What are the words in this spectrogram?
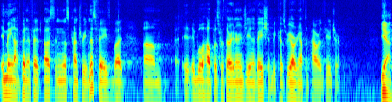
It may not benefit us in this country in this phase, but um, it, it, will help us with our energy innovation because we are going to have to power the future. Yeah.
